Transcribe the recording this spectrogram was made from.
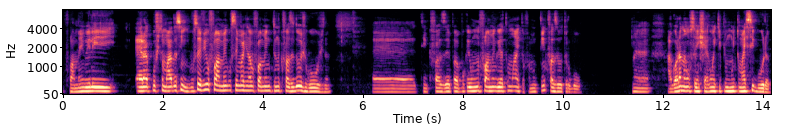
O Flamengo, ele era acostumado, assim, você viu o Flamengo, você imaginava o Flamengo tendo que fazer dois gols, né? É, tem que fazer, pra, porque um Flamengo ia tomar, então o Flamengo tem que fazer outro gol. É, agora não, você enxerga uma equipe muito mais segura.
